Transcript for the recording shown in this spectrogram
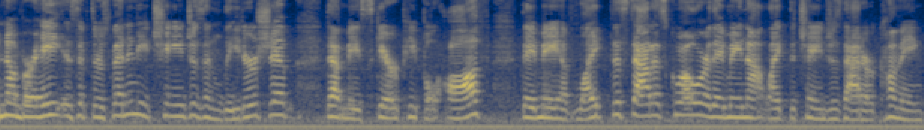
Number eight is if there's been any changes in leadership that may scare people off. They may have liked the status quo or they may not like the changes that are coming.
